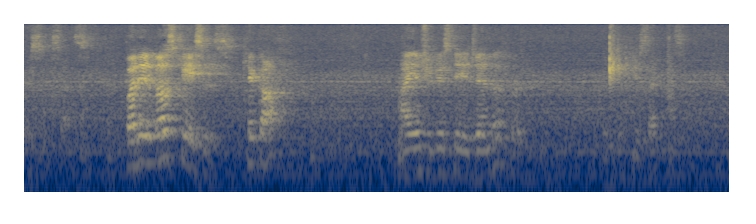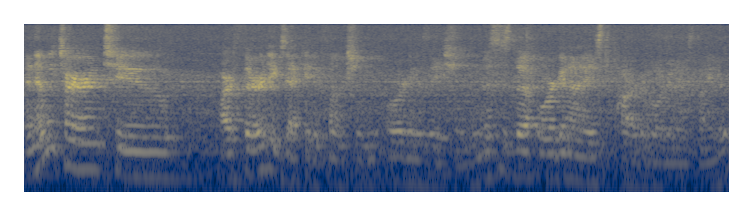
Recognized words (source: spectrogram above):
for success. But in most cases, kickoff, I introduce the agenda for a few seconds. And then we turn to our third executive function, organization. And this is the organized part of Organized Binder.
